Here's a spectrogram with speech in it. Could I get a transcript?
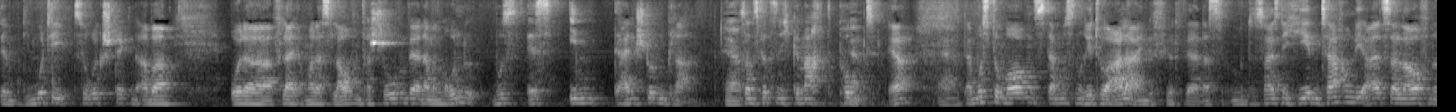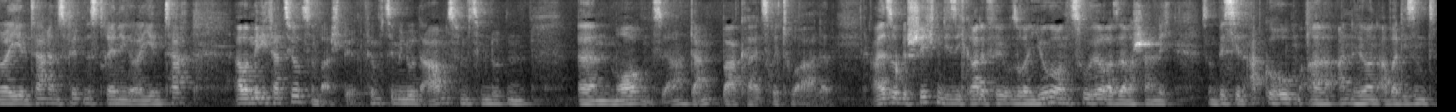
die Mutti zurückstecken, aber oder vielleicht auch mal das Laufen verschoben werden, aber im Grunde muss es in deinen Stundenplan. Ja. Sonst wird es nicht gemacht. Punkt. Ja. ja. Da musst du morgens, da müssen Rituale eingeführt werden. Das, das heißt nicht jeden Tag um die Alster laufen oder jeden Tag ins Fitnesstraining oder jeden Tag, aber Meditation zum Beispiel. 15 Minuten abends, 15 Minuten ähm, morgens, ja. Dankbarkeitsrituale. Also Geschichten, die sich gerade für unsere jüngeren Zuhörer sehr wahrscheinlich so ein bisschen abgehoben äh, anhören, aber die sind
